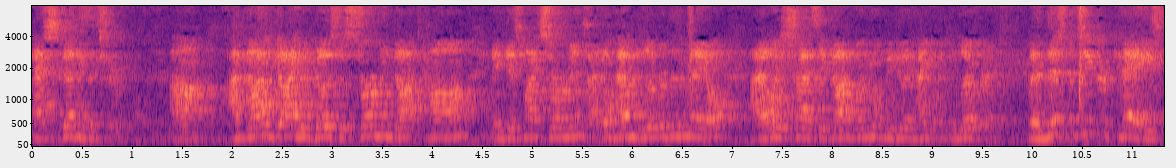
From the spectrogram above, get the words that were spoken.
as study material. Um, I'm not a guy who goes to sermon.com and gets my sermons. I don't have them delivered in the mail. I always try to say, God, what do you want me to do and how you want to deliver it. But in this particular case,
